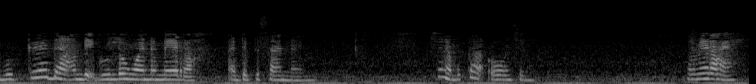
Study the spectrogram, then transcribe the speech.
Buka dan ambil gulung warna merah. Ada pesanan. Macam nak buka? Oh macam ni. Warna merah eh?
